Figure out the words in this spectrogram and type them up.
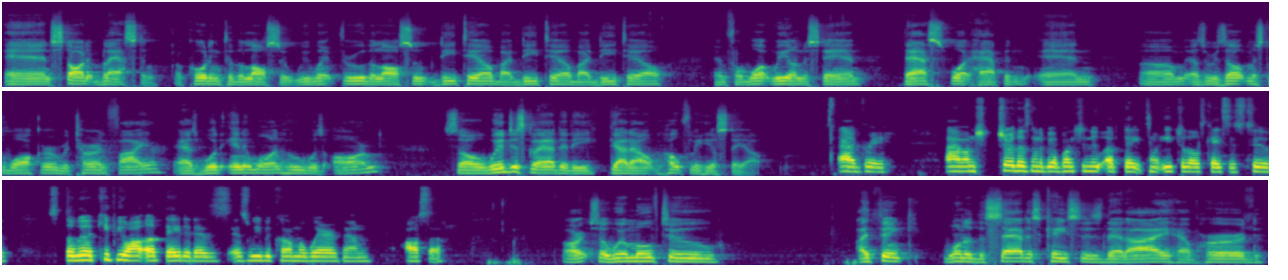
and started blasting, according to the lawsuit. We went through the lawsuit detail by detail by detail, and from what we understand, that's what happened. And um, as a result, Mr. Walker returned fire, as would anyone who was armed. So we're just glad that he got out and hopefully he'll stay out. I agree. Um, I'm sure there's going to be a bunch of new updates on each of those cases too. So we'll keep you all updated as as we become aware of them also. All right, so we'll move to I think one of the saddest cases that I have heard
